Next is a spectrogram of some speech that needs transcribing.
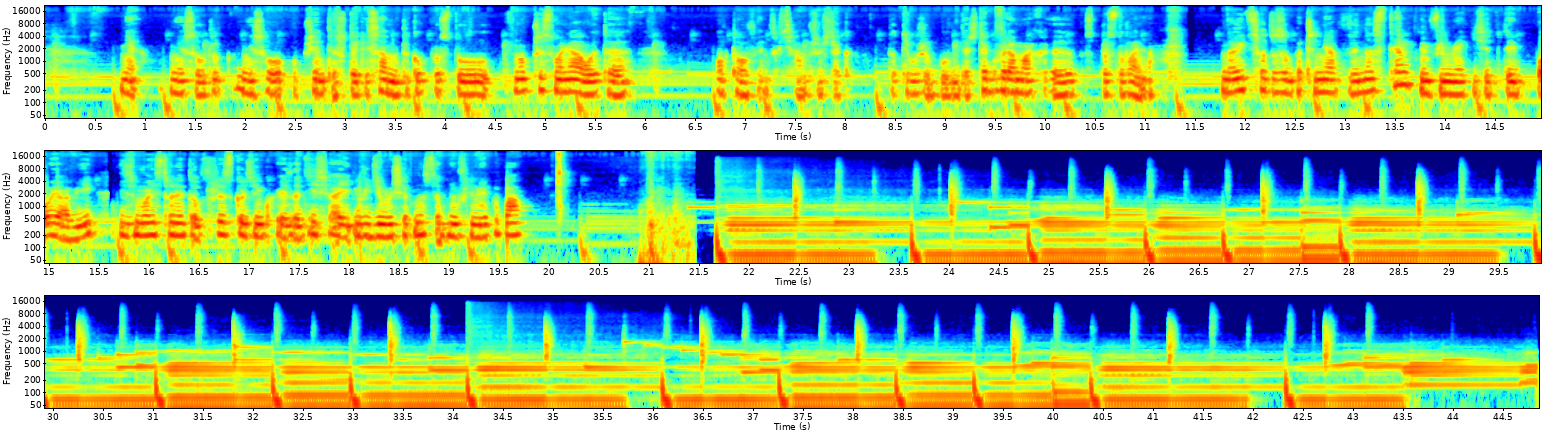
nie, nie są, nie są obcięte, są takie same, tylko po prostu, no, przysłaniały te oto, więc chciałam wziąć tak do tyłu, żeby było widać, tak w ramach y, sprostowania. No i co, do zobaczenia w następnym filmie, jaki się tutaj pojawi. I z mojej strony to wszystko, dziękuję za dzisiaj i widzimy się w następnym filmie, pa pa!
